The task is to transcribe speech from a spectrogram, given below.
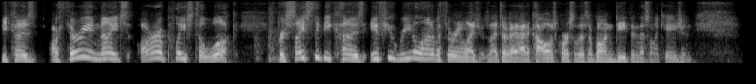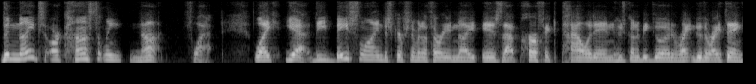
because Arthurian Knights are a place to look, precisely because if you read a lot of Arthurian legends, and I took I had a college course on this, I've gone deep in this on occasion, the knights are constantly not flat. Like, yeah, the baseline description of an Arthurian knight is that perfect paladin who's going to be good and right and do the right thing.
